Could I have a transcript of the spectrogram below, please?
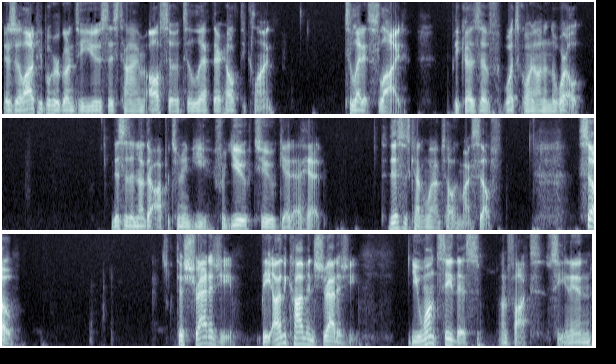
There's a lot of people who are going to use this time also to let their health decline, to let it slide because of what's going on in the world. This is another opportunity for you to get ahead. This is kind of what I'm telling myself. So, the strategy the uncommon strategy. You won't see this on Fox, CNN,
